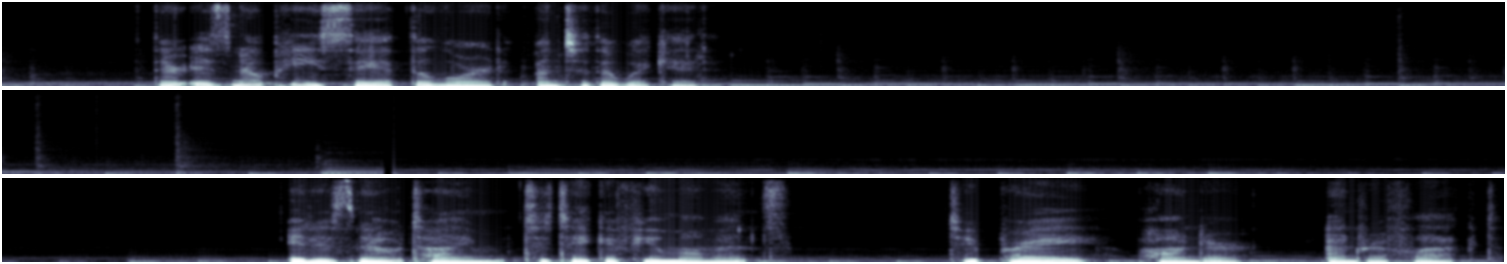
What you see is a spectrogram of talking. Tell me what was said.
There is no peace, saith the Lord, unto the wicked. It is now time to take a few moments to pray, ponder, and reflect.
